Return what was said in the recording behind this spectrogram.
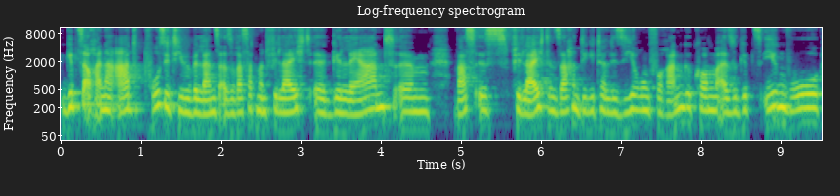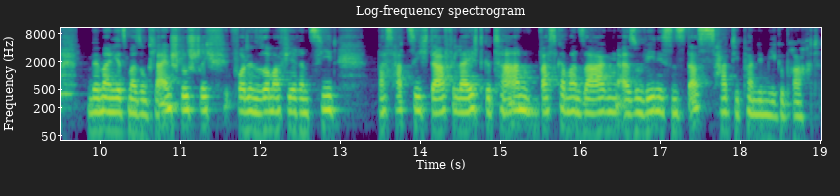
Gibt es auch eine Art positive Bilanz? Also was hat man vielleicht äh, gelernt? Ähm, was ist vielleicht in Sachen Digitalisierung vorangekommen? Also gibt es irgendwo, wenn man jetzt mal so einen kleinen Schlussstrich vor den Sommerferien zieht, was hat sich da vielleicht getan? Was kann man sagen? Also wenigstens das hat die Pandemie gebracht.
